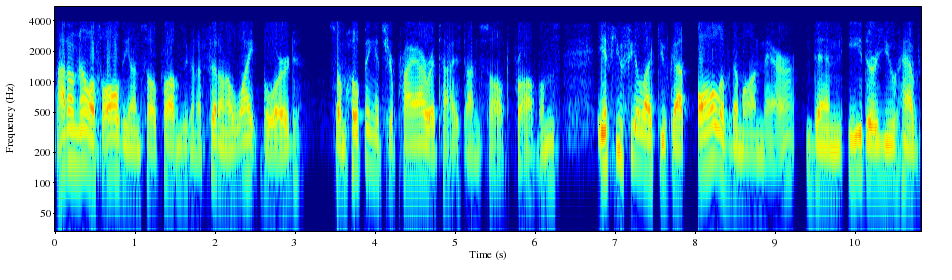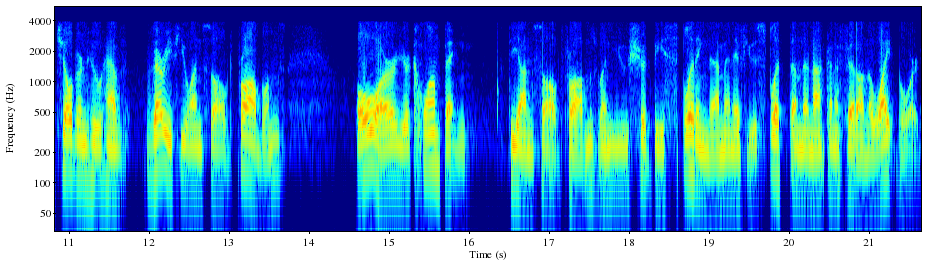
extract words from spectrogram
I don't know if all the unsolved problems are going to fit on a whiteboard, so I'm hoping it's your prioritized unsolved problems. If you feel like you've got all of them on there, then either you have children who have very few unsolved problems, or you're clumping the unsolved problems when you should be splitting them, and if you split them, they're not going to fit on the whiteboard.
